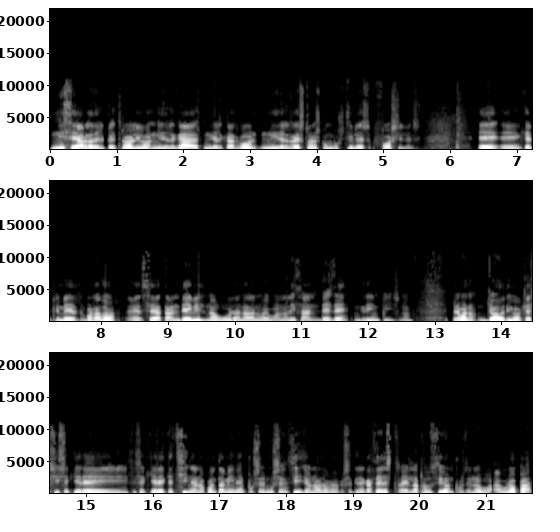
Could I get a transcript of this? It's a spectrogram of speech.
ni se habla del petróleo, ni del gas, ni del carbón, ni del resto de los combustibles fósiles. Eh, eh, que el primer borrador eh, sea tan débil no augura nada nuevo, analizan desde Greenpeace. ¿no? Pero bueno, yo digo que si se quiere, si se quiere que China no contamine, pues es muy sencillo, ¿no? Lo, lo que se tiene que hacer es traer la producción, pues de nuevo a Europa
